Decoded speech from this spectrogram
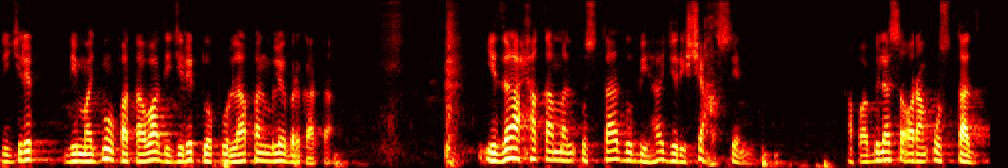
Di jilid di Majmu' Fatawa di jilid 28 beliau berkata, "Idza hakamal ustadzu bihajri syakhsin." Apabila seorang ustadz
